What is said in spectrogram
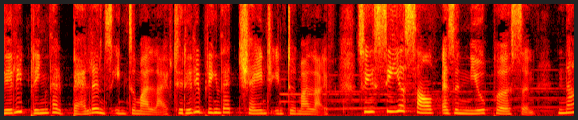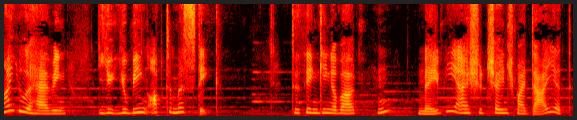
really bring that balance into my life, to really bring that change into my life. So you see yourself as a new person. Now you're having you you being optimistic to thinking about hmm, maybe I should change my diet.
